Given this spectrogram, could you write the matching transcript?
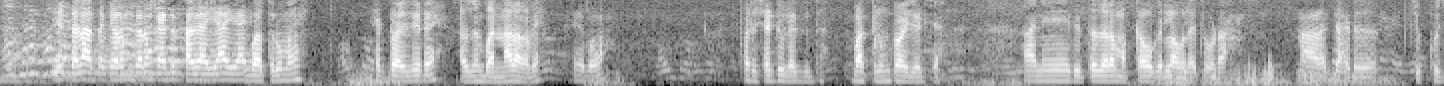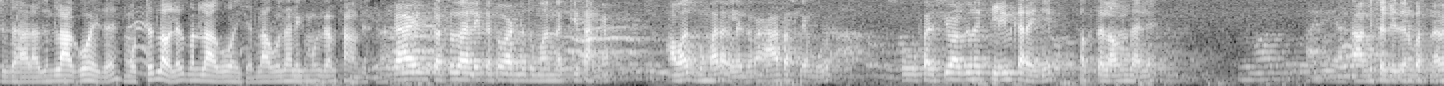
हा, जरा खाऊ. हे चला आता गरम गरम काहीतरी खाऊया. या या. बाथरूम आहे. हे टॉयलेट आहे. अजून बनना लागले हे बघा. फरशा ठेवल्यात तिथं. बाथरूम टॉयलेटच्या. आणि तिथं जरा मक्का वगैरे लावलाय थोडा. नारळाचं झाडं चिक्कूचं झाड अजून लागू व्हायचं आहे मोठेच लावल्यात पण लागू व्हायचे लागू झाले की मग जरा चांगलं दिसणार. काय कसं झालं कसं वाटलं तुम्हाला नक्की सांगा. आवाज घुमा लागलाय जरा आत असल्यामुळं. सो फरशी अजून क्लीन करायचे. फक्त लावून झाले. आणि आता आम्ही सगळेजण बसणार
